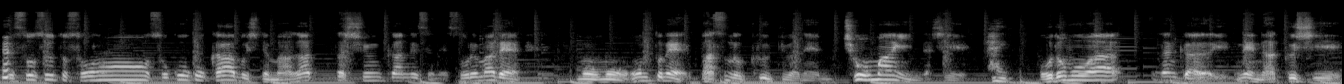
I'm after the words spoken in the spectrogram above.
でそうするとそのそこをこうカーブして曲がった瞬間ですよねそれまでもうもうほんとねバスの空気はね超満員だしはい。子供はなんかね泣くし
